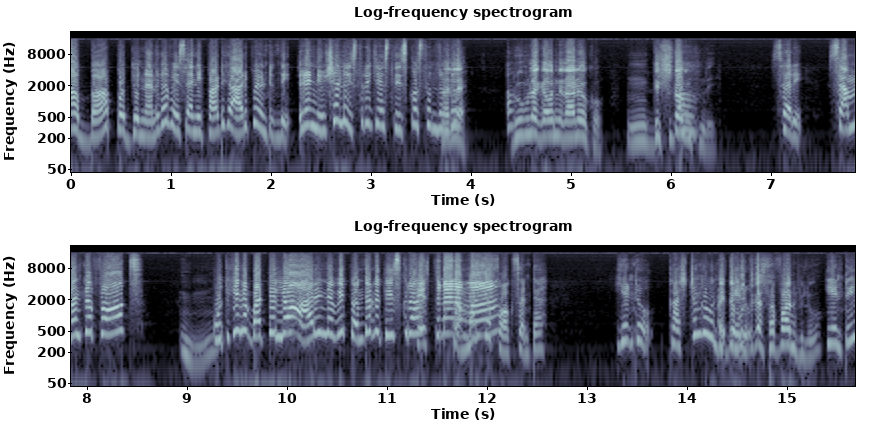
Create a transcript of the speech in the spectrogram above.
అబ్బా పొద్దున్ననగా వేశాను. ఈ పాటికి ఆరిపోయి ఉంటుంది. రెండు నిమిషాలు ఇస్త్రీ చేసి తీసుకొస్తుంది రూమ్లో ఎవరిని రానివ్వకు. దిష్టి తగ్గుతుంది సరే. Samantha Fox? ఉతికిన బట్టల్లో ఆరినవి తొందరగా తీసుకురా. సమంత ఫాక్స్ అంట. ఏంటో కష్టంగా ఉంది అయితే పేరు. ముద్దుగా సఫా అని పిలు. ఏంటి?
